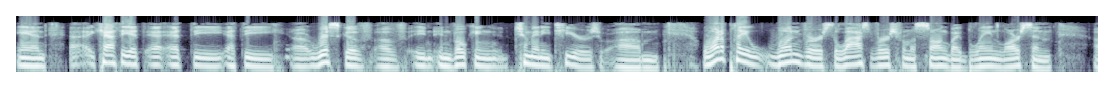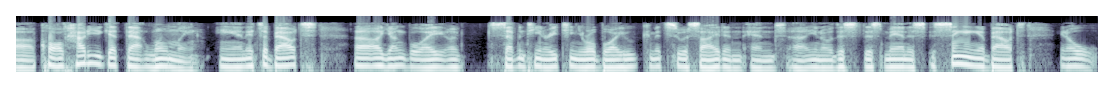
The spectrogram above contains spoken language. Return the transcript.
And uh, Kathy, at, at the at the uh, risk of of in, invoking too many tears, um, I want to play one verse, the last verse from a song by Blaine Larsen uh, called "How Do You Get That Lonely," and it's about uh, a young boy. 17 or 18 year old boy who commits suicide and and uh, you know this this man is, is singing about you know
